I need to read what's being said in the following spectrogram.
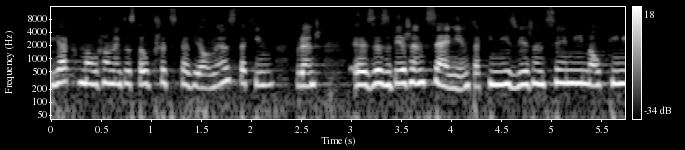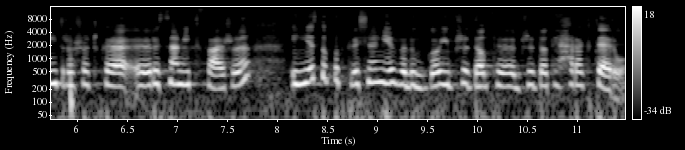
jak małżonek został przedstawiony z takim wręcz e, ze zwierzęceniem, takimi zwierzęcymi, małpimi troszeczkę e, rysami twarzy i jest to podkreślenie według Goi brzydoty, brzydoty charakteru.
